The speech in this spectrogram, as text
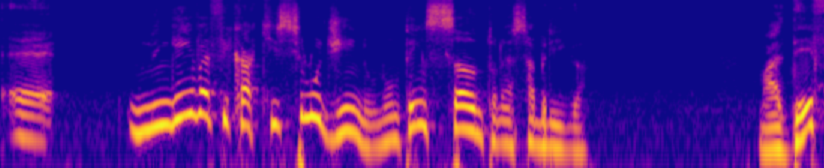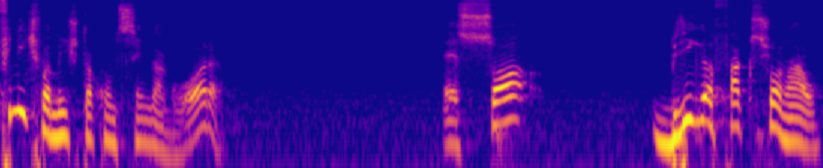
é, ninguém vai ficar aqui se iludindo. Não tem santo nessa briga. Mas definitivamente o que está acontecendo agora é só briga faccional.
